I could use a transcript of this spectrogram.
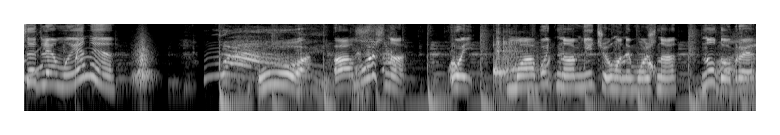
це для мене? О, а можна? Ой, мабуть, нам нічого не можна. Ну, добре.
